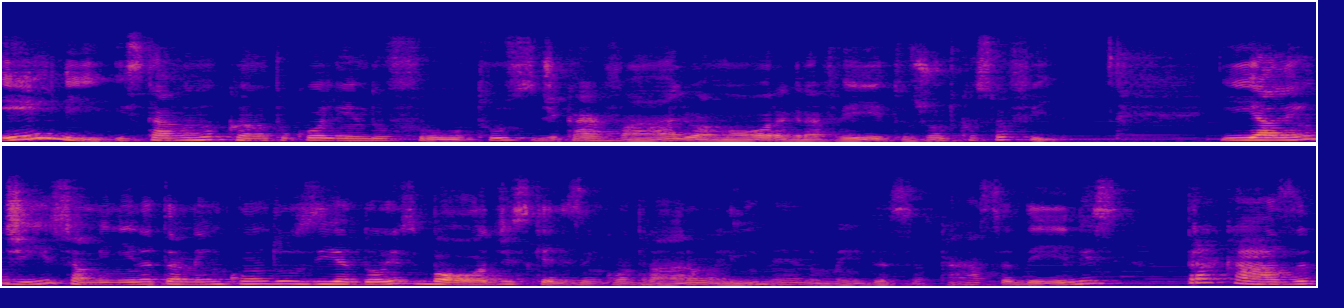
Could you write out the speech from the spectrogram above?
Ele estava no campo colhendo frutos de carvalho, amora, gravetos, junto com a sua filha. E além disso, a menina também conduzia dois bodes que eles encontraram ali, né, no meio dessa caça deles, para casa,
